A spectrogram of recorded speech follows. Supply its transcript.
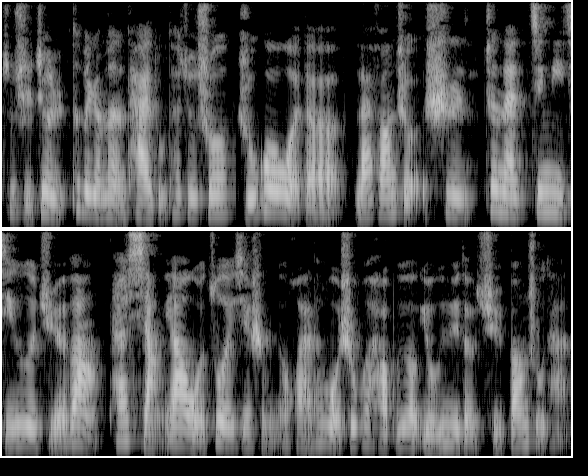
就是这个特别人本的态度。他就说，如果我的来访者是正在经历极度的绝望，他想要我做一些什么的话，他说我是会毫不犹犹豫的去帮助他的。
